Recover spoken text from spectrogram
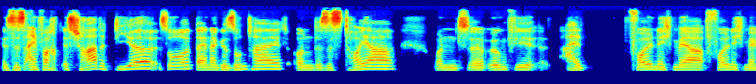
Es ist einfach, es schadet dir so, deiner Gesundheit und es ist teuer und äh, irgendwie halt voll nicht mehr, voll nicht mehr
